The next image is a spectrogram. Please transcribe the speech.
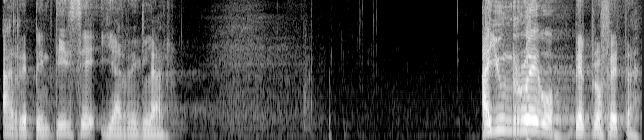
a arrepentirse y arreglar. Hay un ruego del profeta,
